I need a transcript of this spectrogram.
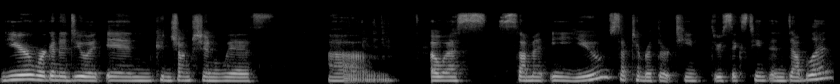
year we're going to do it in conjunction with um, OS Summit EU, September 13th through 16th in Dublin.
